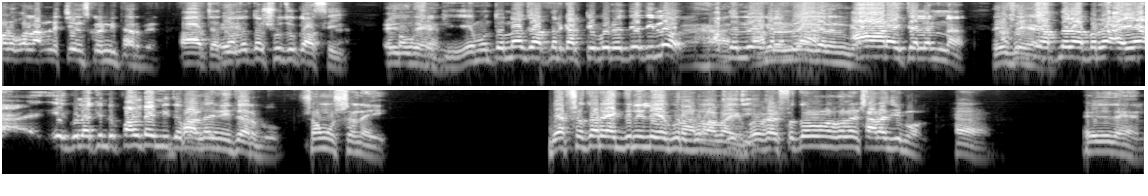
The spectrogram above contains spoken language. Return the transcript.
মনে করেন আপনি চেঞ্জ করে নিতে পারবেন। আচ্ছা তাহলে তো সুযোগ আছেই। এমন তো না যে আপনার দিয়ে দিল হ্যাঁ, আপনি না, আর আইতেলেন কি দেখেন। আপনারা আবার আয়া এগুলা কিন্তু পাল্টাই নিতে পাল্টে পারবেন নিতে পারব সমস্যা নেই। ব্যবসা তো আর একদিনে লিয়ে করব না, ভাই। ব্যবসা তো মনে করেন সারা জীবন। হ্যাঁ। এই যে দেখেন।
